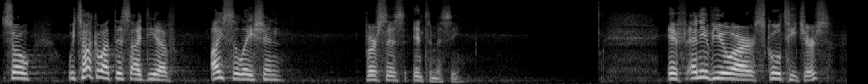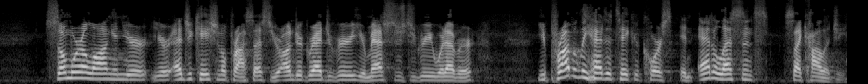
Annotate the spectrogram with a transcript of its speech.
So, we talk about this idea of isolation versus intimacy. If any of you are school teachers, somewhere along in your, your educational process, your undergrad degree, your master's degree, whatever, you probably had to take a course in adolescence psychology.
